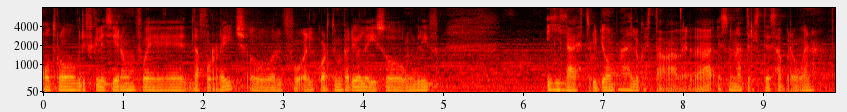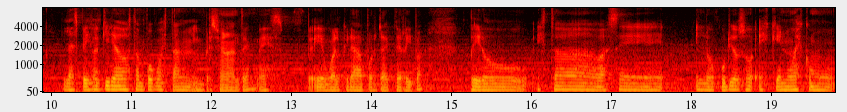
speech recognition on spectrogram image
otro griff que le hicieron fue la For Rage o el, Cuarto Imperio le hizo un griff y la destruyó más de lo que estaba, ¿verdad? Es una tristeza, pero bueno. La Space Valkyria 2 tampoco es tan impresionante, es igual creada por Jack de Ripa, pero esta base, lo curioso es que no es como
